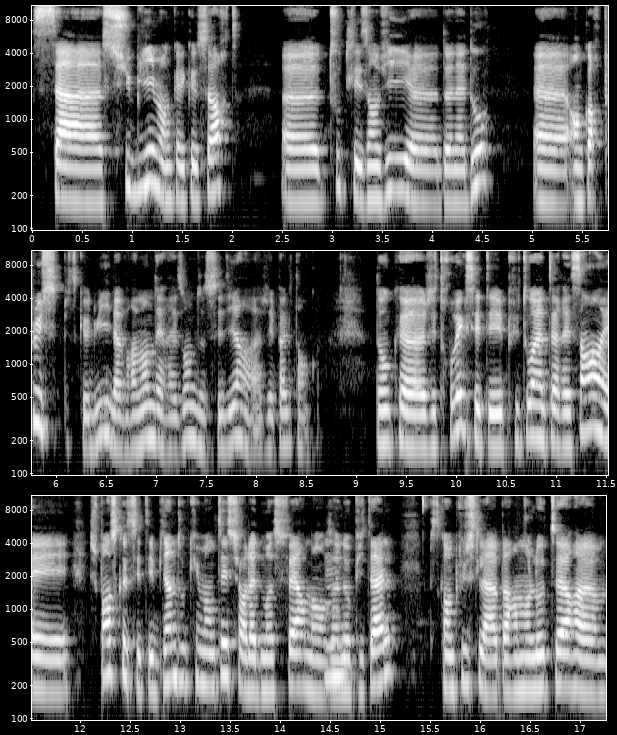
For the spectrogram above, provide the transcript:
ça sublime en quelque sorte toutes les envies d'un ado encore plus parce que lui, il a vraiment des raisons de se dire j'ai pas le temps quoi. Donc euh, j'ai trouvé que c'était plutôt intéressant et je pense que c'était bien documenté sur l'atmosphère dans un Mhm. hôpital parce qu'en plus là apparemment l'auteur euh,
